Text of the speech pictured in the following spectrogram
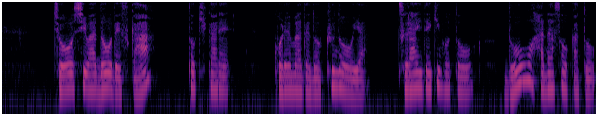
「調子はどうですか?」と聞かれこれまでの苦悩や辛い出来事をどう話そうかと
